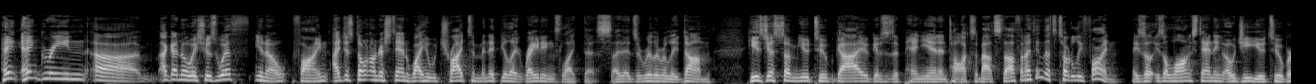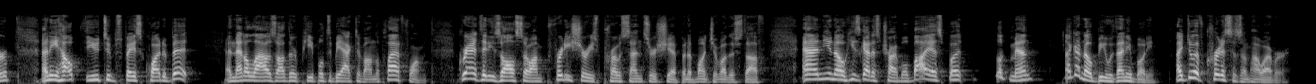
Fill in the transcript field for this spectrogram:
Hank, Hank Green, uh, I got no issues with, you know, fine. I just don't understand why he would try to manipulate ratings like this. It's really, really dumb. He's just some YouTube guy who gives his opinion and talks about stuff. And I think that's totally fine. He's a, he's a long-standing OG YouTuber and he helped the YouTube space quite a bit. And that allows other people to be active on the platform. Granted, he's also, I'm pretty sure he's pro censorship and a bunch of other stuff. And, you know, he's got his tribal bias, but look, man, I got no beef with anybody. I do have criticism, however.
